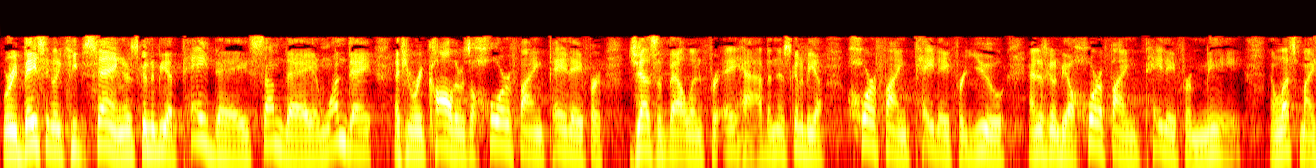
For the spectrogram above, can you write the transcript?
where he basically keeps saying there's going to be a payday someday. And one day, if you recall, there was a horrifying payday for Jezebel and for Ahab. And there's going to be a horrifying payday for you. And there's going to be a horrifying payday for me, unless my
